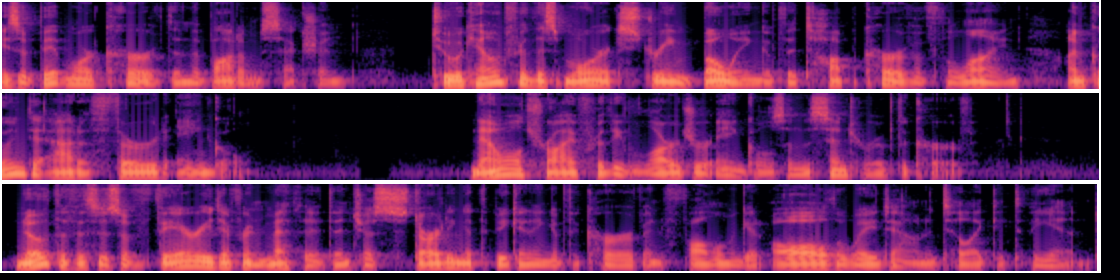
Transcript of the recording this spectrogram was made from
is a bit more curved than the bottom section. To account for this more extreme bowing of the top curve of the line, I'm going to add a third angle. Now I'll try for the larger angles in the center of the curve. Note that this is a very different method than just starting at the beginning of the curve and following it all the way down until I get to the end.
